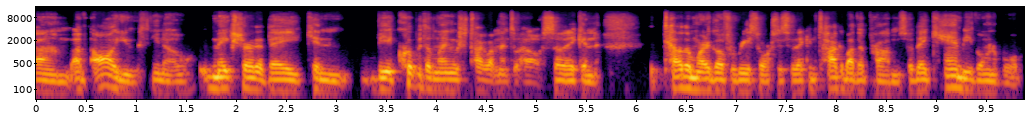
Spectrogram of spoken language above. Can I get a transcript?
um, of all youth, you know, make sure that they can be equipped with the language to talk about mental health, so they can tell them where to go for resources so they can talk about their problems, so they can be vulnerable,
